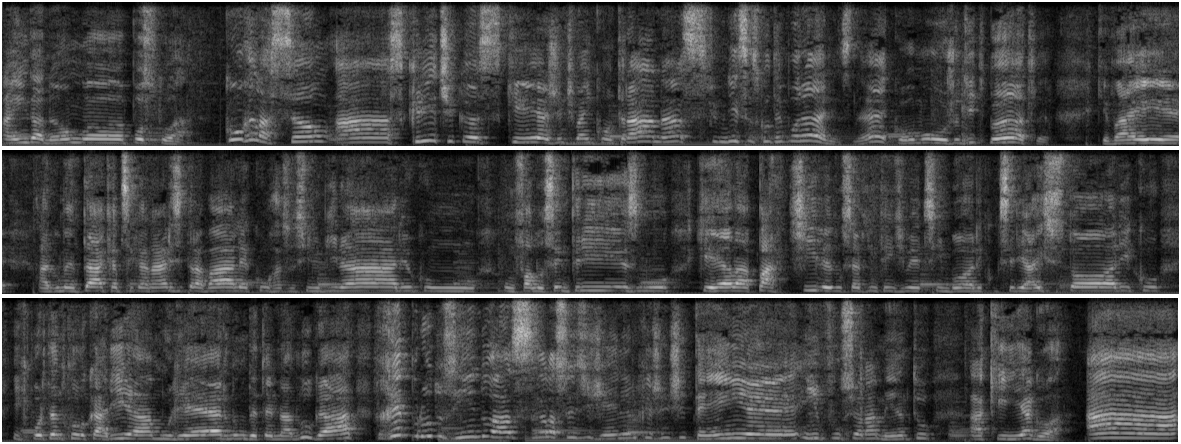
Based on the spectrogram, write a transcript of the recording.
ainda não uh, postulada com relação às críticas que a gente vai encontrar nas feministas contemporâneas, né, como Judith Butler, que vai argumentar que a psicanálise trabalha com raciocínio binário, com um falocentrismo, que ela partilha de um certo entendimento simbólico que seria histórico e que, portanto, colocaria a mulher num determinado lugar, reproduzindo as relações de gênero que a gente tem é, em funcionamento aqui e agora. Há,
